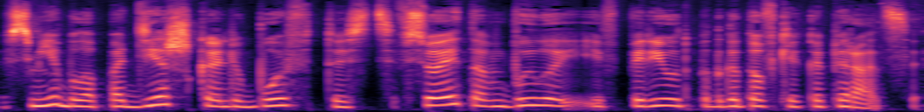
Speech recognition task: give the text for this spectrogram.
в семье была поддержка, любовь. То есть все это было и в период подготовки к операции.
